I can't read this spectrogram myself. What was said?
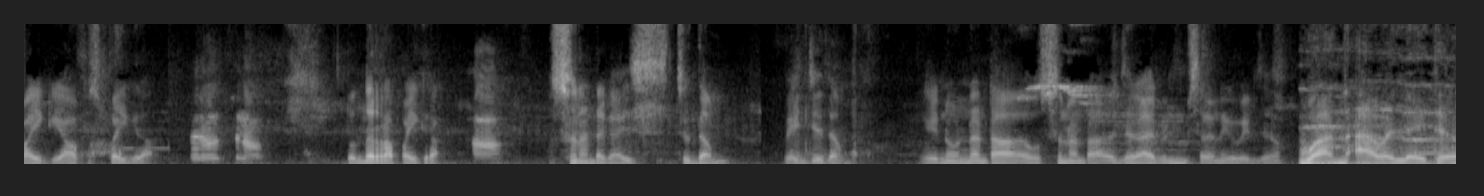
పైకి ఆఫీస్ పైకి రా. సరే వస్తున్నావు. తొందర రా పైకి రా. వస్తున్నంట గైస్ చూద్దాం. వెయిట్ చేద్దాం. ఏమో ఉండంట వస్తున్నంట జర ఐదు నిమిషాలు అనేది వెయిట్ చేద్దాం. One hour later.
